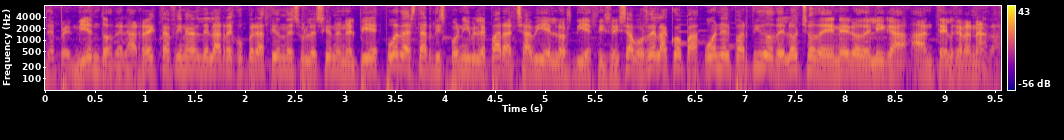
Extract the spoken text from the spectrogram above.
dependiendo de la recta final de la recuperación de su lesión en el pie, pueda estar disponible para Xavi en los 16 avos de la Copa o en el partido del 8 de enero de Liga ante el Granada.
